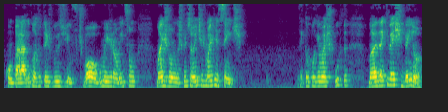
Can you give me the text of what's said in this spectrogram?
comparado com as outras blusas de futebol, algumas geralmente são mais longas, principalmente as mais recentes. Essa aqui é um pouquinho mais curta, mas é que veste bem, ó.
